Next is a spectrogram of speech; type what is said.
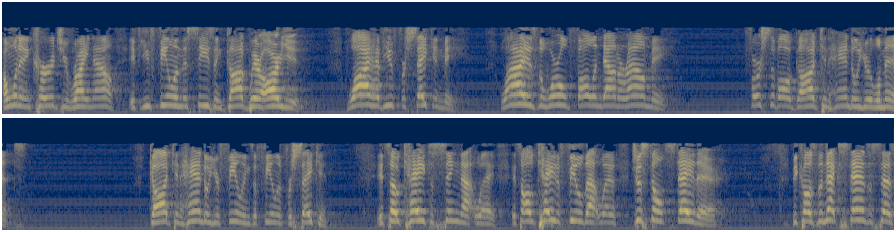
I want to encourage you right now, if you feel in this season, God, where are you? Why have you forsaken me? Why is the world falling down around me? First of all, God can handle your lament. God can handle your feelings of feeling forsaken. It's okay to sing that way. It's okay to feel that way. Just don't stay there. Because the next stanza says,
